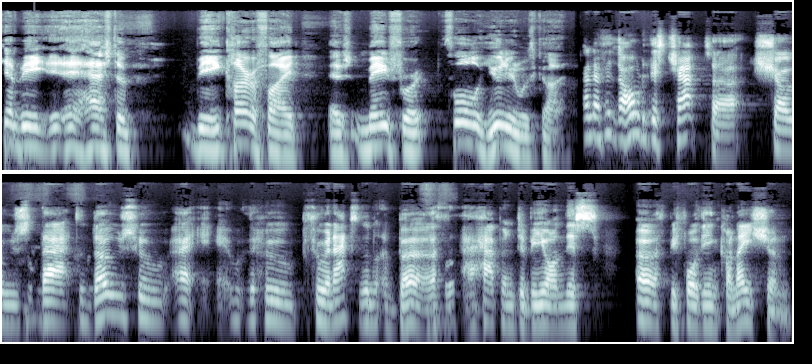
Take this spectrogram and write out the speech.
can be, it has to be clarified as made for full union with God. And I think the whole of this chapter shows that those who, uh, who through an accident of birth, happen to be on this earth before the incarnation,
